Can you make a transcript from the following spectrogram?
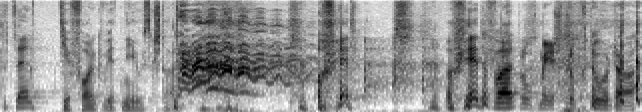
Erzähl. Die Folge wird nie ausgestrahlt. auf, jeden, auf jeden Fall. brauche mehr Struktur da.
